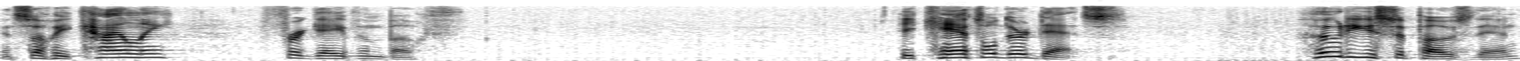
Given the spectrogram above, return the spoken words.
And so he kindly forgave them both. He canceled their debts. Who do you suppose then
